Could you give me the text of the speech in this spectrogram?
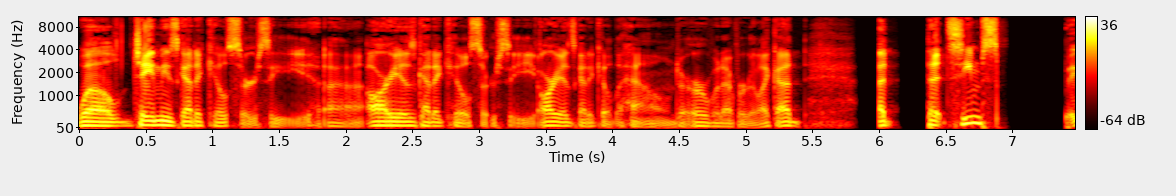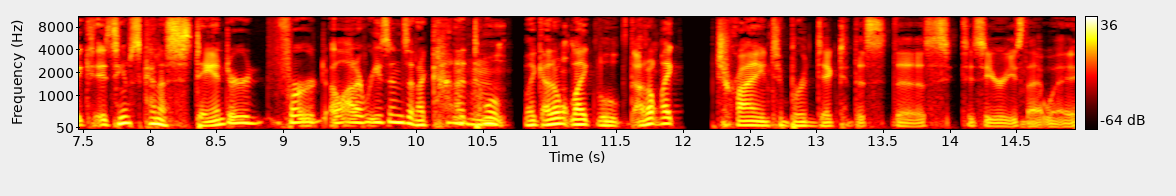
well, Jaime's got to kill Cersei, uh, Arya's got to kill Cersei, Arya's got to kill the Hound, or whatever. Like, I, I that seems. It, it seems kind of standard for a lot of reasons, and I kind of Mhm. don't like. I don't like. I don't like trying to predict this the, series that way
